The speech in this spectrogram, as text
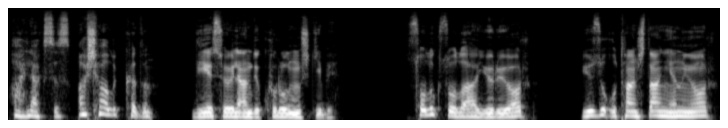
Ahlaksız, aşağılık kadın diye söylendi kurulmuş gibi. Soluk soluğa yürüyor, yüzü utançtan yanıyor,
